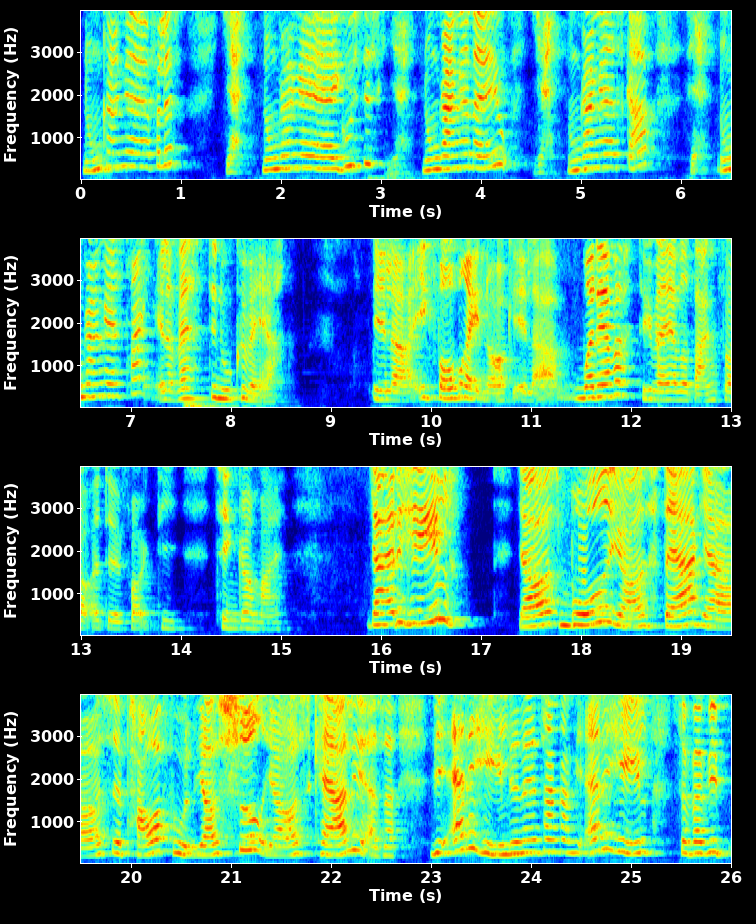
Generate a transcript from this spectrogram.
nogle gange er jeg for lidt. Ja, nogle gange er jeg egoistisk. Ja, nogle gange er jeg naiv. Ja, nogle gange er jeg skarp. ja, nogle gange er jeg streng, eller hvad det nu kan være. Eller ikke forberedt nok, eller whatever. Det kan være, at jeg har været bange for, at øh, folk de tænker om mig. Jeg er det hele. Jeg er også modig, jeg er også stærk, jeg er også powerful, jeg er også sød, jeg er også kærlig. Altså, vi er det hele. Den her tanke om, vi er det hele. Så hvad vi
